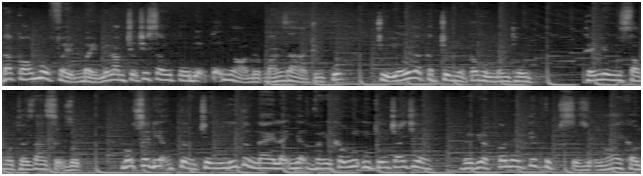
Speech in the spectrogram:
đã có 1,75 triệu chiếc xe ô tô điện cỡ nhỏ được bán ra ở Trung Quốc, chủ yếu là tập trung ở các vùng nông thôn. Thế nhưng sau một thời gian sử dụng, mẫu xe điện tưởng chừng lý tưởng này lại nhận về không ít ý kiến trái chiều về việc có nên tiếp tục sử dụng nó hay không.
